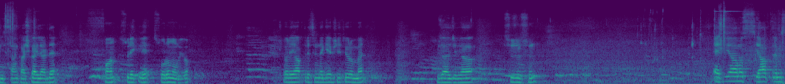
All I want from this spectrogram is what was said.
Nissan Qashqai'lerde fan sürekli sorun oluyor. Şöyle yağ filtresini de gevşetiyorum ben. Güzelce yağ süzülsün. Evet yağımız, yağ filtremiz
